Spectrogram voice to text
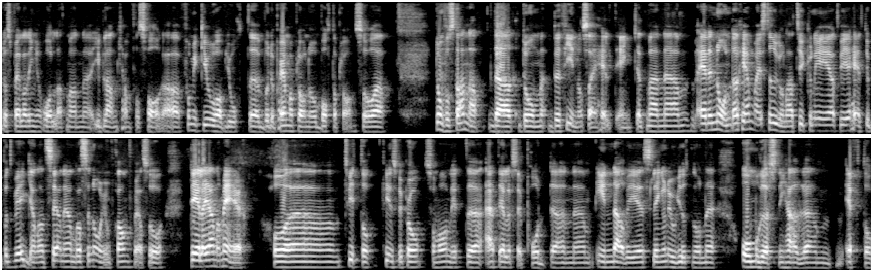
då spelar det ingen roll att man ibland kan försvara för mycket oavgjort både på hemmaplan och bortaplan. Så de får stanna där de befinner sig helt enkelt. Men är det någon där hemma i stugorna, tycker ni att vi är helt uppåt väggarna, ser ni andra scenarion framför er så dela gärna med er. På eh, Twitter finns vi på som vanligt, eh, att LFC-podden. Eh, in där, vi slänger nog ut någon omröstning här efter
